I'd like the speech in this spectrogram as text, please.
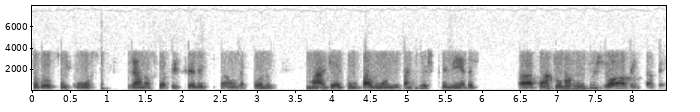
trouxe um curso, já na sua terceira edição, já foram mais de 80 alunos, nas duas primeiras, uh, com a turma muito jovem também.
